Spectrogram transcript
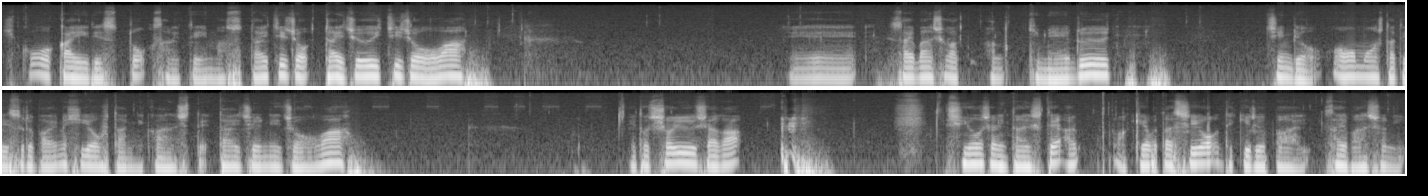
非公開ですとされています。第1条、第11条は、えー裁判所が決める賃料を申し立てする場合の費用負担に関して、第12条は、土地所有者が 使用者に対して明け渡しをできる場合、裁判所に、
